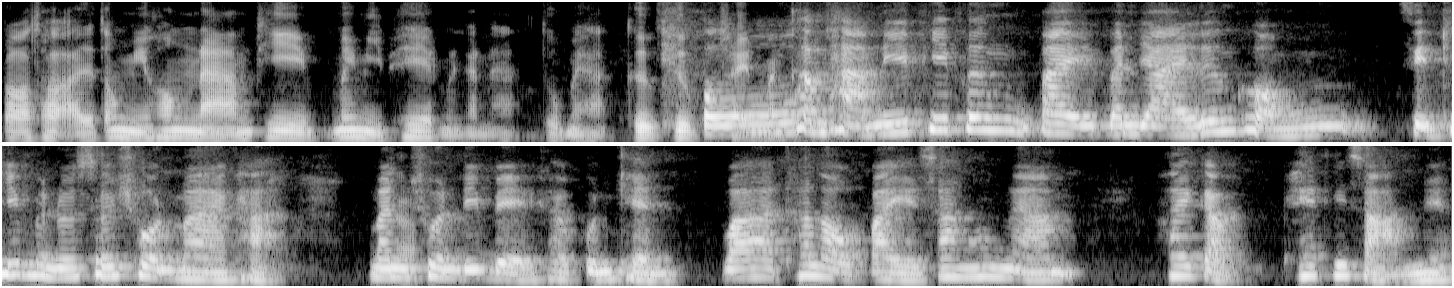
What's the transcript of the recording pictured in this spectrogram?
ปตทอาจจะต้องมีห้องน้ำที่ไม่มีเพศเหมือนกันนะถูกไหมฮะคือคือเทรนด์มันคำถามนี้พี่เพิ่งไปบรรยายเรื่องของสิทธิมนุษยชนมาค่ะ มันชวนดีเบตค่ะคุณเคนว่าถ้าเราไปสร้างห้องน้ำให้กับเพศที่สามเนี่ย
